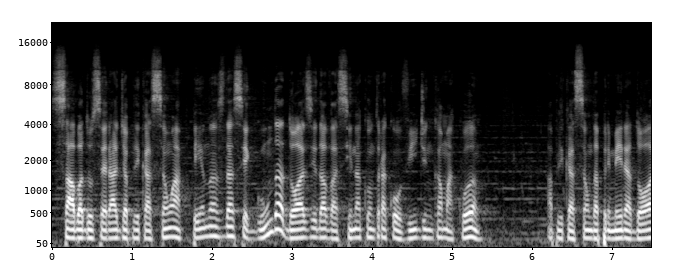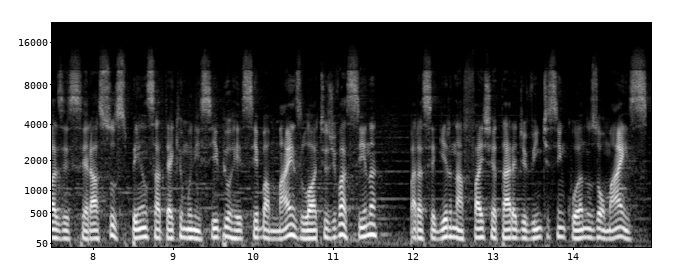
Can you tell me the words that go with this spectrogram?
Sábado será de aplicação apenas da segunda dose da vacina contra a Covid em Camacuã. A aplicação da primeira dose será suspensa até que o município receba mais lotes de vacina para seguir na faixa etária de 25 anos ou mais.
